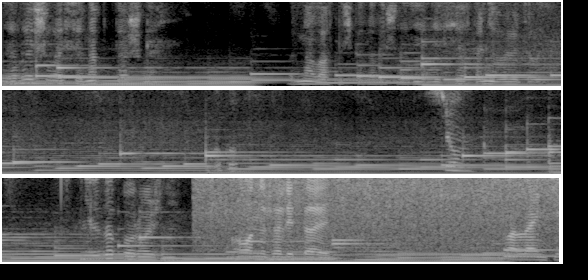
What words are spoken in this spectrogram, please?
Залишилася одна пташка. Одна ласточка залишилась, і всі остальні вилетіли. Ку-ку. Все. Гніздо порожнє. Вон уже літають. Маленькі.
